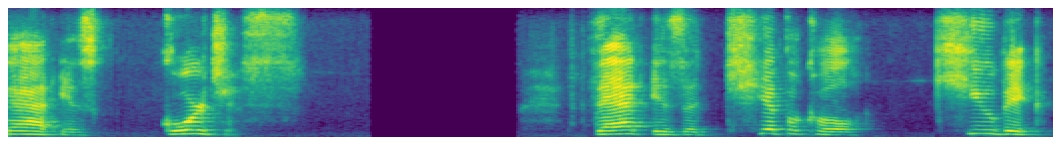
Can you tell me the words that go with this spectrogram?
That is gorgeous. That is a typical cubic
